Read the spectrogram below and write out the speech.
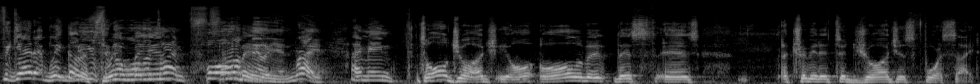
Forget it. We, go we to used to go all the time. four Four million. million. Right. I mean, It's all George. All, all of it. This is attributed to George's foresight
